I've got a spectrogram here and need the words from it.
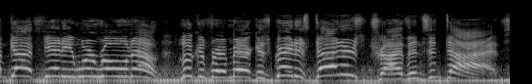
I'm Guy Fieri, and we're rolling out, looking for America's greatest diners, drive-ins, and dives.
